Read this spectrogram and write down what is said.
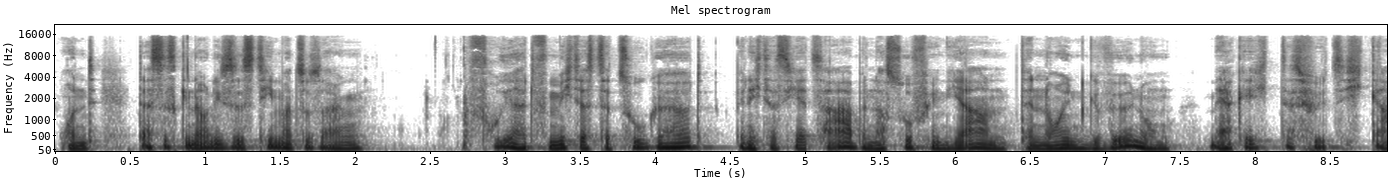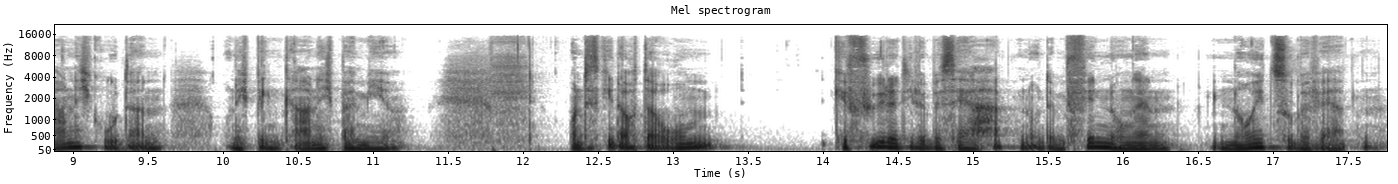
Und das ist genau dieses Thema zu sagen, früher hat für mich das dazugehört, wenn ich das jetzt habe, nach so vielen Jahren der neuen Gewöhnung, merke ich, das fühlt sich gar nicht gut an und ich bin gar nicht bei mir. Und es geht auch darum, Gefühle, die wir bisher hatten und Empfindungen neu zu bewerten.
